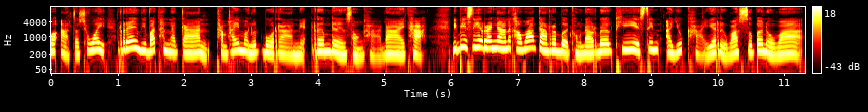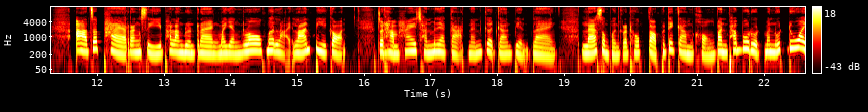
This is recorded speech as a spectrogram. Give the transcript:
ก็อาจจะช่วยเร่งวิวัฒนาการ ทำให้มนุษย์โบราณเนี่ยเริ่มเดินสองขาได้ค่ะ BBC รายงานนะคะว่าการระเบิดของดาวฤกษ์ที่สิ้นอายุขัยหรือว่าซูเปอร์โนวาอาจจะแผ่รังสีพลังรุนแรงมายังโลกเมื่อหลายล้านปีก่อน จนทำให้ชั้นบรรยากาศนั้นเกิดการเปลี่ยนแปลง และส่งผลกระทบต่อพฤติกรรมของบรรพบุรุษมนุษย์ด้วย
